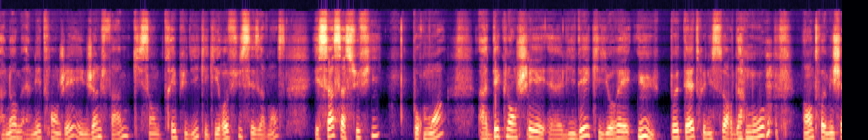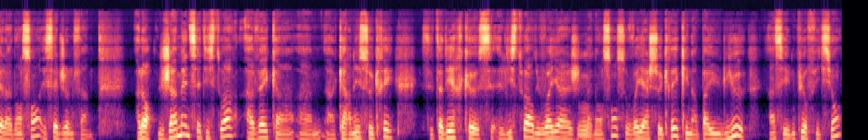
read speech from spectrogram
un homme, un étranger, et une jeune femme qui semble très pudique et qui refuse ses avances. Et ça, ça suffit pour moi à déclencher euh, l'idée qu'il y aurait eu peut-être une histoire d'amour entre Michel Adanson et cette jeune femme. Alors, j'amène cette histoire avec un, carnet secret. C'est-à-dire que l'histoire du voyage mmh. Adanson, ce voyage secret qui n'a pas eu lieu Hein, c'est une pure fiction,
